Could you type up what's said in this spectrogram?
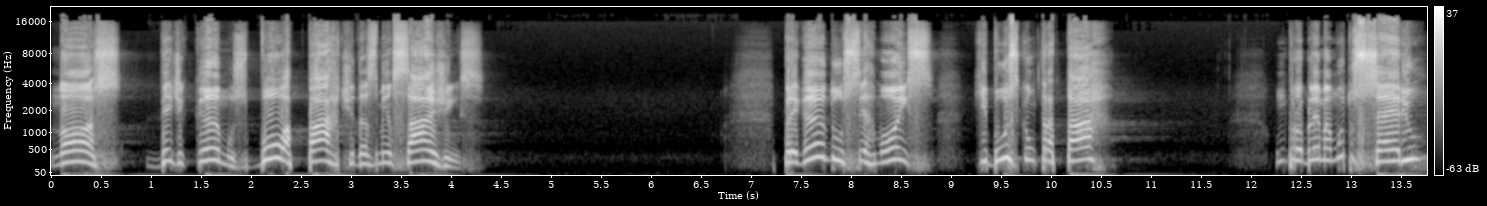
nós dedicamos boa parte das mensagens pregando sermões que buscam tratar um problema muito sério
